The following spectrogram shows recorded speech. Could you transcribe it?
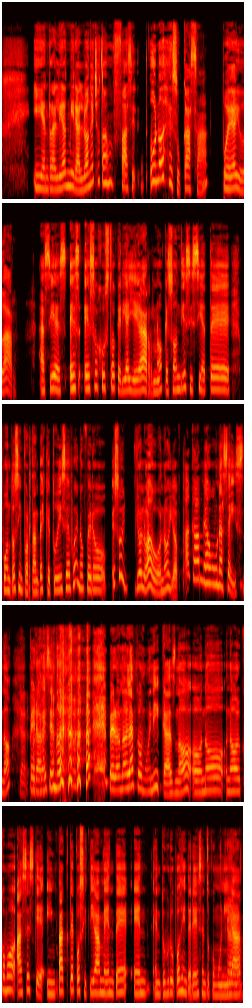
y en realidad, mira, lo han hecho tan fácil. Uno desde su casa puede ayudar. Así es, es eso justo quería llegar, ¿no? Que son 17 puntos importantes que tú dices, bueno, pero eso yo lo hago, ¿no? Yo acá me hago una seis, ¿no? Pero a veces no, pero no la comunicas, ¿no? O no, no, ¿cómo haces que impacte positivamente en, en tus grupos de interés, en tu comunidad?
